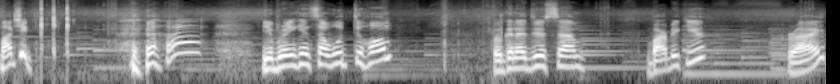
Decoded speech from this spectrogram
Marchik. You bringing some wood to home? We're gonna do some barbecue, right?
